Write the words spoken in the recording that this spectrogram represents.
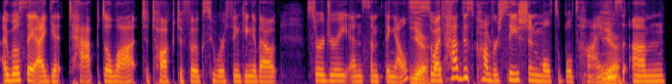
I will say I get tapped a lot to talk to folks who are thinking about surgery and something else. Yeah. So I've had this conversation multiple times. Yeah. Um,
